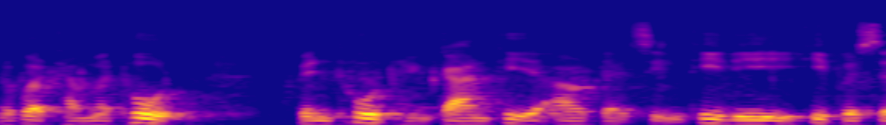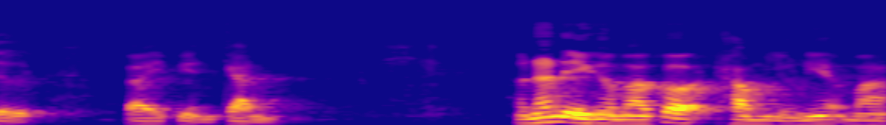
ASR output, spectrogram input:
แล้วก็ธรรมทูตเป็นทูตแห่งการที่จะเอาแต่สิ่งที่ดีที่ประเสริฐไปเปลี่ยนกันเพราะนั้นเองมาก็ทำอยู่เนี้ยมา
